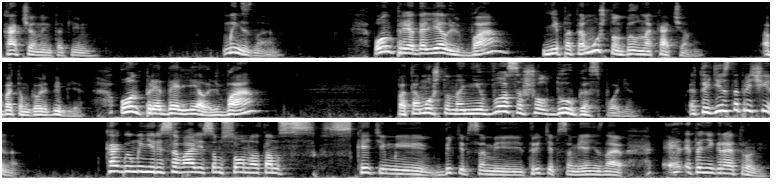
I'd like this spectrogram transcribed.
качаным таким. Мы не знаем. Он преодолел льва не потому, что он был накачанный. Об этом говорит Библия. Он преодолел льва, потому что на него сошел Дух Господень. Это единственная причина. Как бы мы ни рисовали Самсона там с, с этими битипсами, тритипсами, я не знаю, э, это не играет роли.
